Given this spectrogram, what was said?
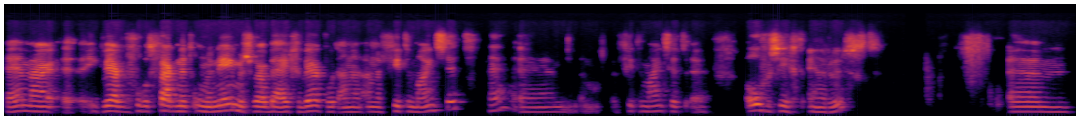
Maar uh, ik werk bijvoorbeeld vaak met ondernemers waarbij gewerkt wordt aan een, aan een fitte mindset. Hè, uh, fitte mindset, uh, overzicht en rust. Um,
